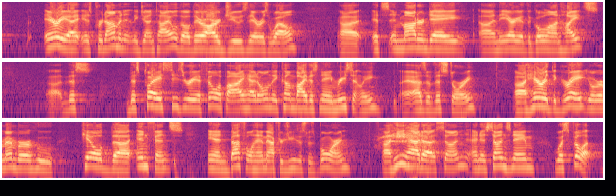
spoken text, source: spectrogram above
area is predominantly Gentile, though there are Jews there as well. Uh, it's in modern day uh, in the area of the Golan Heights. Uh, this, this place, Caesarea Philippi, had only come by this name recently, as of this story. Uh, Herod the Great, you'll remember, who killed the infants in Bethlehem after Jesus was born, uh, he had a son, and his son's name was Philip.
